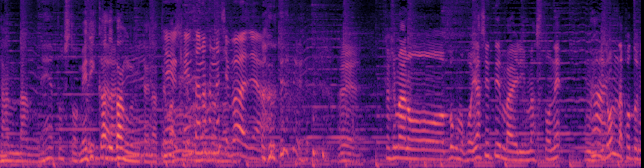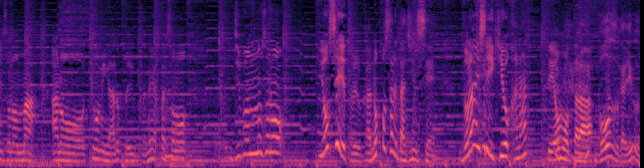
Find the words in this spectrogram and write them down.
だんだんね年取ってメディカル番組みたいになってますね。検査の話バーじゃん。ええ。しかしまああの僕もこう痩せてまいりますとね、うんはい。い、ろんなことにそのまああの興味があるというかねやっぱりその、自分のその余生というか残された人生どないして生きようかなって思ったら 坊主が言うな。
